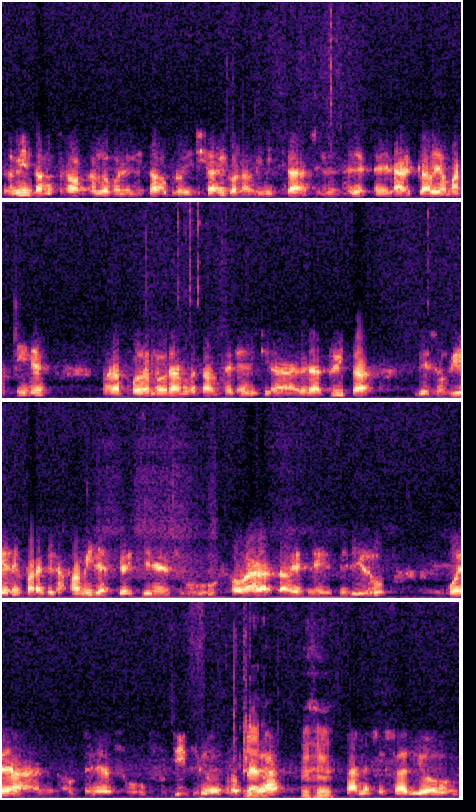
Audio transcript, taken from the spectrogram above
también estamos trabajando con el Estado Provincial y con la ministra secretaria general, Claudia Martínez, para poder lograr la transferencia gratuita de esos bienes para que las familias que hoy tienen su hogar a través de, del IDU puedan obtener su, título de propiedad. Tan necesario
